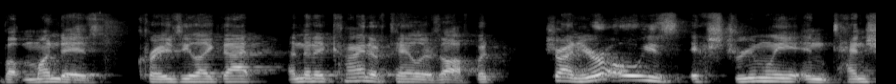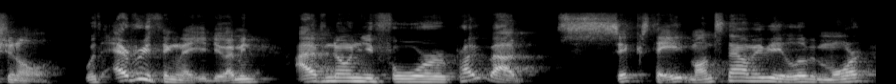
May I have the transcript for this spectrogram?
But Mondays, crazy like that. And then it kind of tailors off. But Sharran, you're always extremely intentional with everything that you do. I mean, I've known you for probably about six to eight months now, maybe a little bit more.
